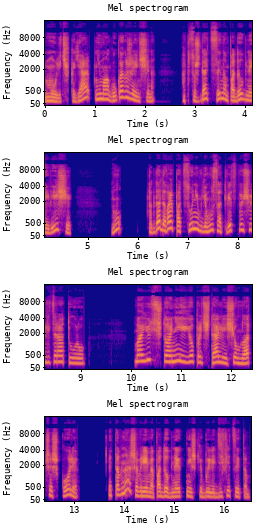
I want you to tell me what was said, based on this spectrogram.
Мулечка, я не могу как женщина. Обсуждать с сыном подобные вещи? Ну, тогда давай подсунем ему соответствующую литературу. Боюсь, что они ее прочитали еще в младшей школе. Это в наше время подобные книжки были дефицитом.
